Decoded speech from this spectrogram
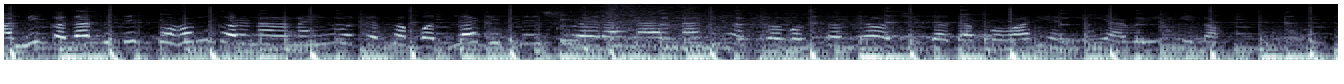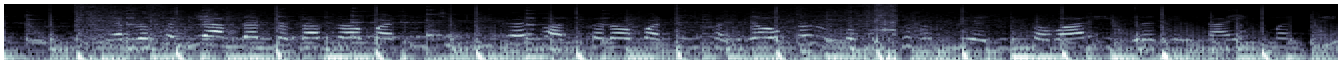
आम्ही कदापि ते सहन करणार नाही व त्याचा बदला घेतल्याशिवाय राहणार नाही असं वक्तव्य अजितदादा पवार यांनी यावेळी केलं. आमदार प्रतापराव पाटील चिखलीकर भास्करराव पाटील खडगावकर उपमुख्यमंत्री अजित पवार इंद्रजीव नाईक मंत्री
